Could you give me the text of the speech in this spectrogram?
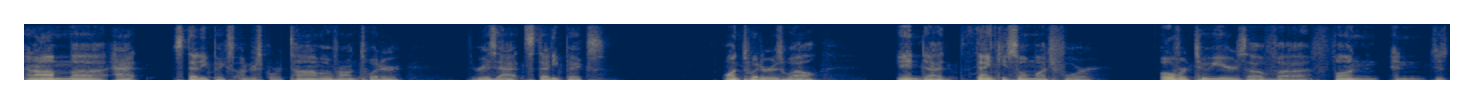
And I'm uh, at Steady Picks underscore Tom over on Twitter. There is at Steady Picks on Twitter as well. And uh, thank you so much for over two years of uh, fun and just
